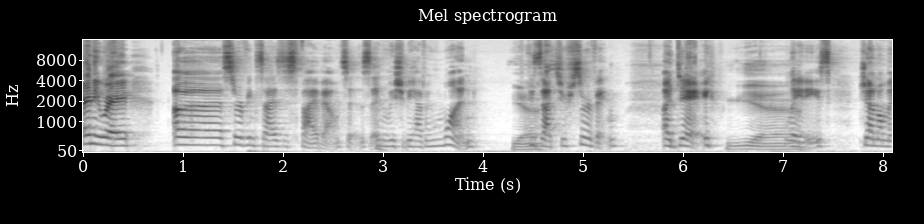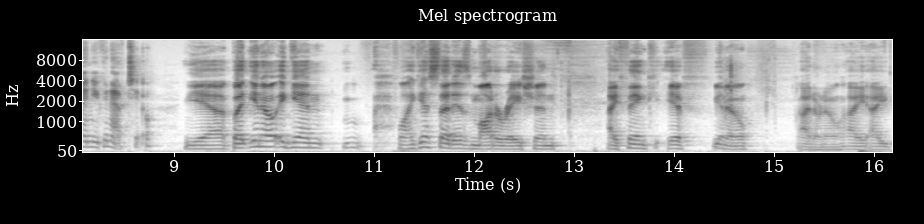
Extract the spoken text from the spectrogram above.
anyway, uh, serving size is five ounces, and we should be having one. Yes. Because that's your serving a day, yeah. ladies. Gentlemen, you can have two. Yeah, but you know, again, well, I guess that is moderation. I think if you know, I don't know, I, I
